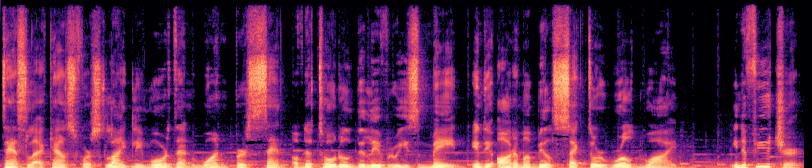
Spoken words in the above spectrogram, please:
Tesla accounts for slightly more than 1% of the total deliveries made in the automobile sector worldwide. In the future,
